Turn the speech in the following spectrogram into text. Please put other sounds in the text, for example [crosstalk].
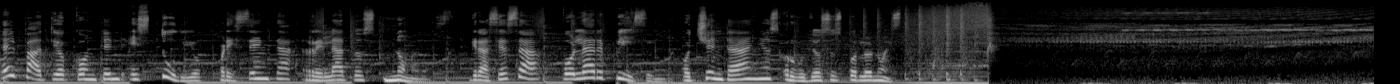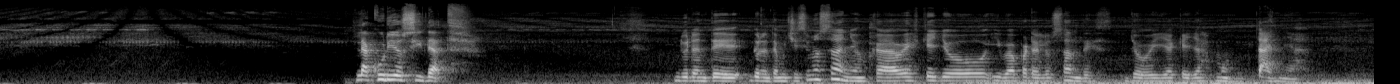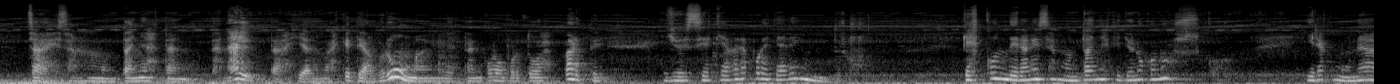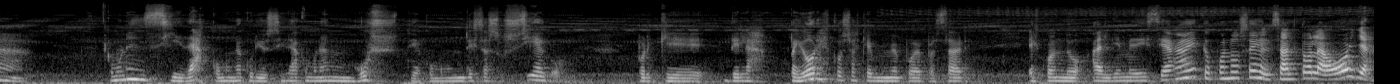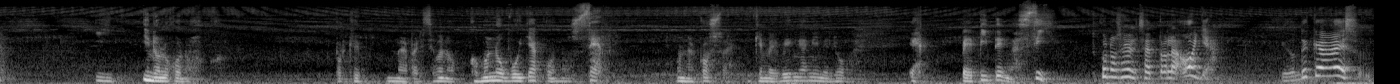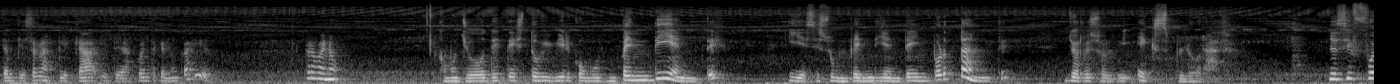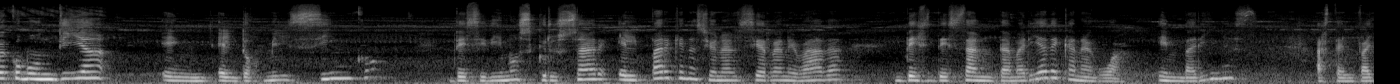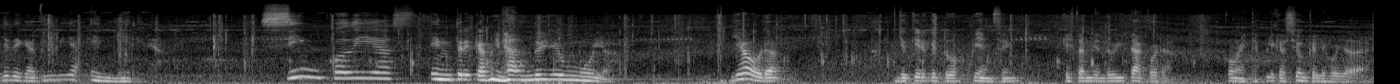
El Patio Content Studio presenta Relatos Nómadas, gracias a Polar Pilsen, 80 años orgullosos por lo nuestro. La curiosidad. Durante, durante muchísimos años, cada vez que yo iba para los Andes, yo veía aquellas montañas, ¿sabes? Esas montañas tan, altas y además que te abruman y están como por todas partes. Y yo decía, ¿qué habrá por allá adentro? ¿Qué esconderán esas montañas que yo no conozco? Y era como una, como una ansiedad, como una curiosidad, como una angustia, como un desasosiego. Porque de las peores cosas que a mí me puede pasar es cuando alguien me dice, ay, tú conoces el salto a la olla. Y, y no lo conozco. Porque me parece, bueno, ¿cómo no voy a conocer una cosa? Y que me vengan y me lo espepiten así. ¿Tú conoces el salto a la olla? ¿Y dónde queda eso? Y te empiezan a explicar y te das cuenta que nunca has ido. Pero bueno, como yo detesto vivir con un pendiente, y ese es un pendiente importante, yo resolví explorar. Y así fue como un día en el 2005 decidimos cruzar el Parque Nacional Sierra Nevada desde Santa María de Canaguá, en Barinas, hasta el Valle de Gaviria, en Mérida. Cinco días entre caminando y un mula. Y ahora, yo quiero que todos piensen que están viendo bitácora con esta explicación que les voy a dar.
